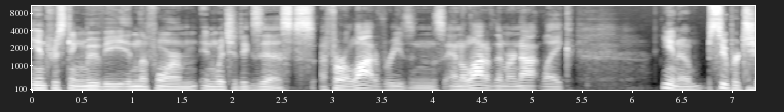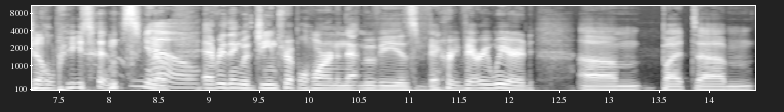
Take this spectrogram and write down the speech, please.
interesting movie in the form in which it exists for a lot of reasons, and a lot of them are not like you know super chill reasons. You know, everything with Jeanne Tripplehorn in that movie is very very weird. Um, but um,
